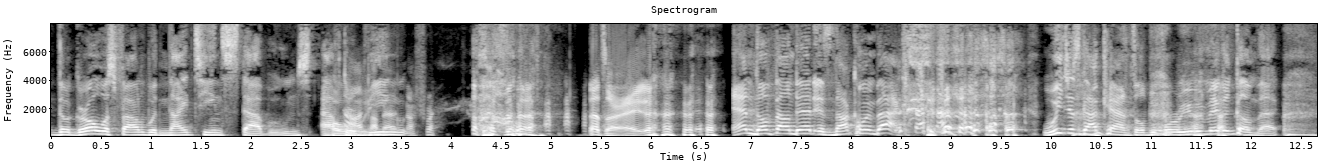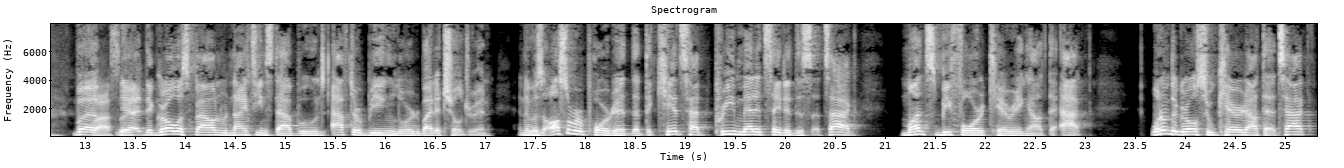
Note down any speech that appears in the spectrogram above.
the girl was found with 19 stab wounds after Holy. Not being Not that's all right. and Dumb Found Dead is not coming back. we just got canceled before we even make a comeback. But Classic. yeah, the girl was found with 19 stab wounds after being lured by the children. And it was also reported that the kids had premeditated this attack months before carrying out the act. One of the girls who carried out the attack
